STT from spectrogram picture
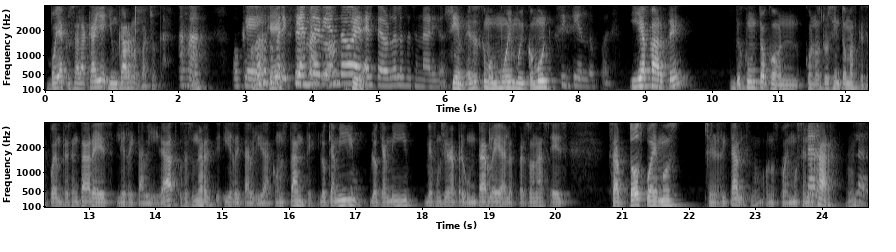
voy a cruzar la calle y un carro nos va a chocar. Ajá. Ok. Cosas súper extremas, viendo el, peor de los escenarios. Siempre, eso es como muy, muy común. Sintiendo, pues. Y aparte, junto con, con, otros síntomas que se pueden presentar es la irritabilidad, o sea, es una irritabilidad constante. Lo que a mí, lo que a mí me funciona preguntarle a las personas es, o sea, todos podemos ser irritables, ¿no? O nos podemos enojar, ¿no? Claro.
